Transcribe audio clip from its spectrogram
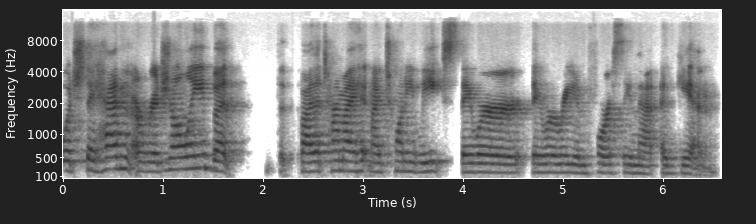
which they hadn't originally, but th- by the time I hit my 20 weeks, they were they were reinforcing that again.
